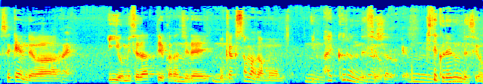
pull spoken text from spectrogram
世間では、い。いお店だっていう形でお客様がもういっぱい来るんですよ、来てくれるんですよ、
